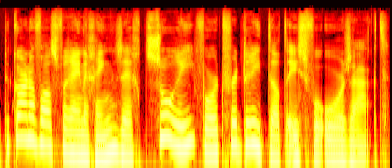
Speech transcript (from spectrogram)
De carnavalsvereniging zegt sorry voor het verdriet dat is veroorzaakt.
